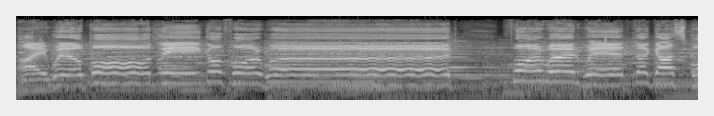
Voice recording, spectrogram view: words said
I will boldly go forward, forward with the gospel,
